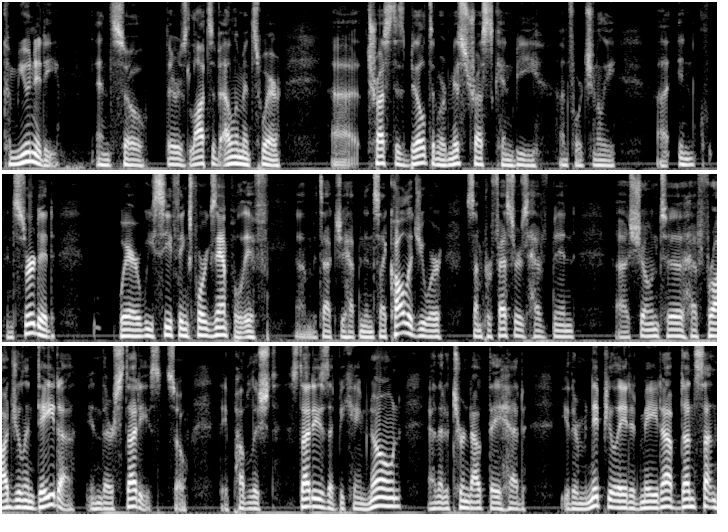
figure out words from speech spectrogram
community. And so there's lots of elements where uh, trust is built and where mistrust can be, unfortunately, uh, in, inserted, where we see things, for example, if um, it's actually happened in psychology where some professors have been uh, shown to have fraudulent data in their studies. So they published studies that became known, and then it turned out they had either manipulated, made up, done some,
